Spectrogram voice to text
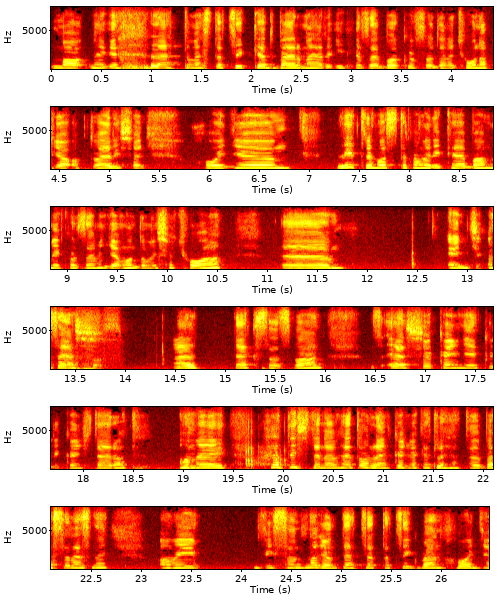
ma még láttam ezt a cikket, bár már igazából külföldön egy hónapja aktuális, hogy, hogy létrehoztak Amerikában, méghozzá mindjárt mondom is, hogy hol, egy, az első, Texas. Texasban az első könyv nélküli könyvtárat, amely, hát Istenem, hát online könyveket lehet beszerezni, ami viszont nagyon tetszett a cikkben, hogy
